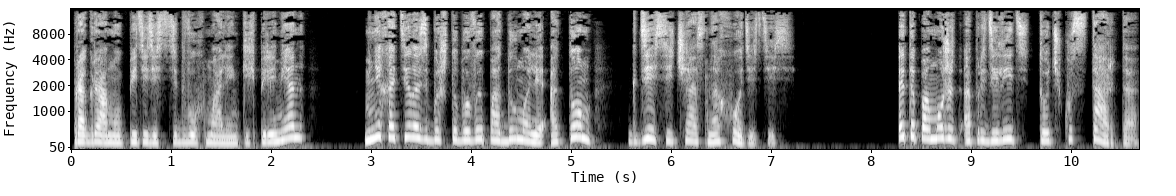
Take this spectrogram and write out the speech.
программу 52 маленьких перемен, мне хотелось бы, чтобы вы подумали о том, где сейчас находитесь. Это поможет определить точку старта,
